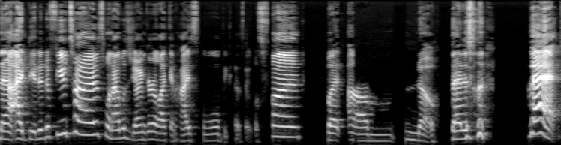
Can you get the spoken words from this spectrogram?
Now I did it a few times when I was younger, like in high school, because it was fun. But um, no, that is that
